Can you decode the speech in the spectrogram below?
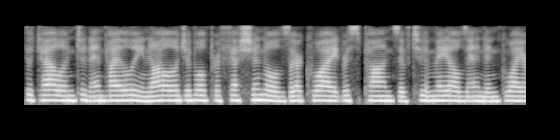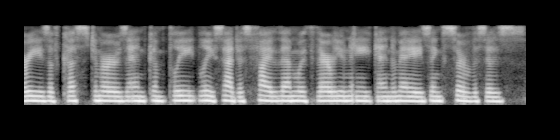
The talented and highly knowledgeable professionals are quite responsive to mails and inquiries of customers and completely satisfy them with their unique and amazing services.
